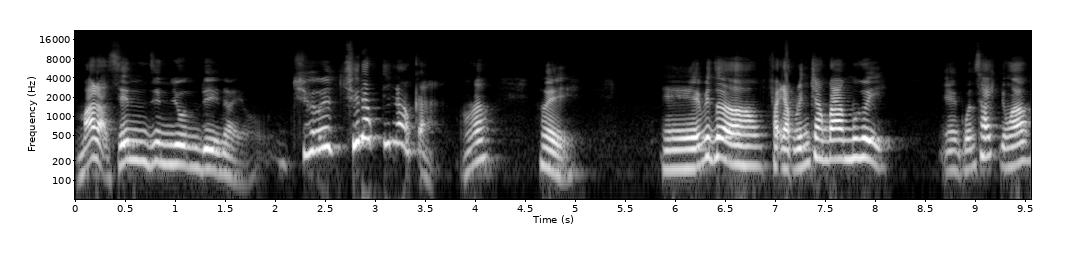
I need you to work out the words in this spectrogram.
まだ全然読んでいないよ。Chưa, chưa đọc tí nào cả. Đúng không? Vậy, bây giờ phải đọc đến trang 30 cuốn sách đúng không?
